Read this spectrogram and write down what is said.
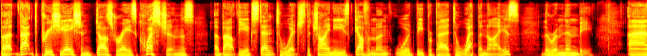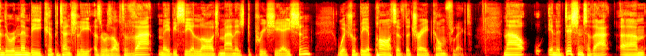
But that depreciation does raise questions about the extent to which the Chinese government would be prepared to weaponize the renminbi. And the renminbi could potentially, as a result of that, maybe see a large managed depreciation, which would be a part of the trade conflict. Now, in addition to that, um,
